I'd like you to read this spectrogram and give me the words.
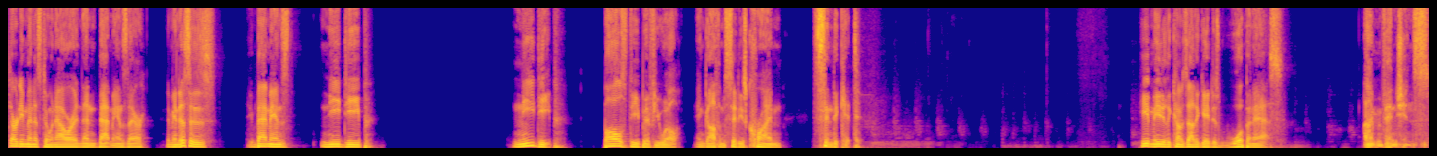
30 minutes to an hour and then Batman's there. I mean, this is Batman's knee deep, knee deep, balls deep, if you will, in Gotham City's crime syndicate. He immediately comes out of the gate just whooping ass. I'm vengeance.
